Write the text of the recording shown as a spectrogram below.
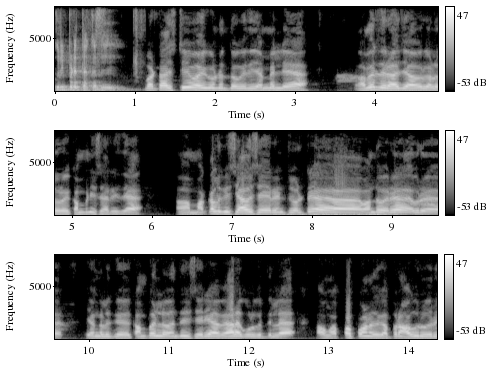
குறிப்பிடத்தக்கது. பட்டா ஸ்ரீவைகுண்டம் தொகுதி எம்எல்ஏ அமிர்தராஜ் அவர்களுடைய கம்பெனி சார் இது. மக்களுக்கு சேவை செய்கிறேன்னு சொல்லிட்டு வந்தவர். இவர் எங்களுக்கு கம்பெனியில் வந்து சரியாக வேலை கொடுக்கறதில்ல. அவங்க அப்பா போனதுக்கப்புறம் அவர் ஒரு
